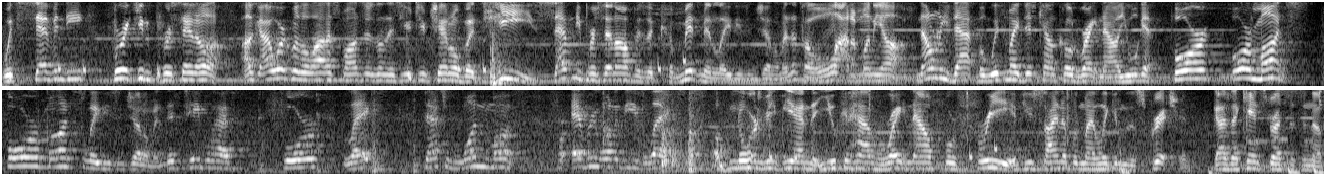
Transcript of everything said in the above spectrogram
with 70 freaking percent off. Okay, I work with a lot of sponsors on this YouTube channel, but geez, 70% off is a commitment, ladies and gentlemen. That's a lot of money off. Not only that, but with my discount code right now, you will get four, four months. Four months, ladies and gentlemen. This table has four legs. That's one month for every one of these legs of NordVPN that you can have right now for free if you sign up with my link in the description. Guys, I can't stress this enough.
